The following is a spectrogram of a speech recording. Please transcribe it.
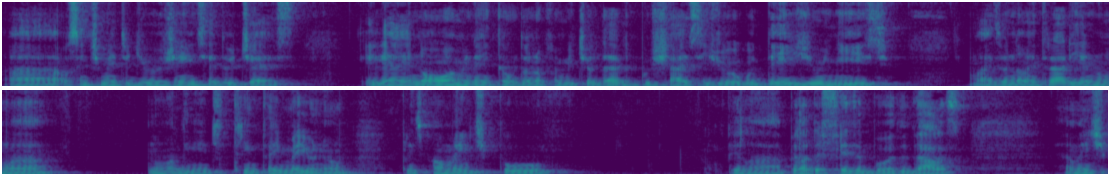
ah, o sentimento de urgência do Jazz ele é enorme, né? Então, o Donovan Mitchell deve puxar esse jogo desde o início, mas eu não entraria numa, numa linha de 30,5 não, principalmente por pela, pela defesa boa do Dallas. Realmente,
